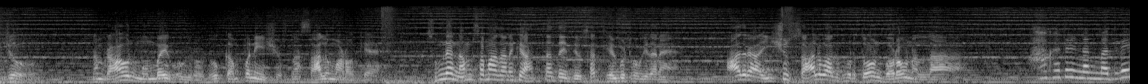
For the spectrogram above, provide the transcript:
ಅಜ್ಜು ನಮ್ಮ ರಾಹುಲ್ ಮುಂಬೈಗೆ ಹೋಗಿರೋದು ಕಂಪನಿ ಇಶ್ಯೂಸ್ನ ಸಾಲ್ವ್ ಮಾಡೋಕ್ಕೆ ಸುಮ್ಮನೆ ನಮ್ಮ ಸಮಾಧಾನಕ್ಕೆ ಹತ್ತನೈದು ದಿವಸ ಅಂತ ಹೇಳ್ಬಿಟ್ಟು ಹೋಗಿದ್ದಾನೆ ಆದರೆ ಆ ಇಶ್ಯೂ ಸಾಲ್ವ್ ಆಗಿ ಹೊರತು ಅವ್ನು ಬರೋನಲ್ಲ. ಹಾಗಾದರೆ ನನ್ನ ಮದುವೆ?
